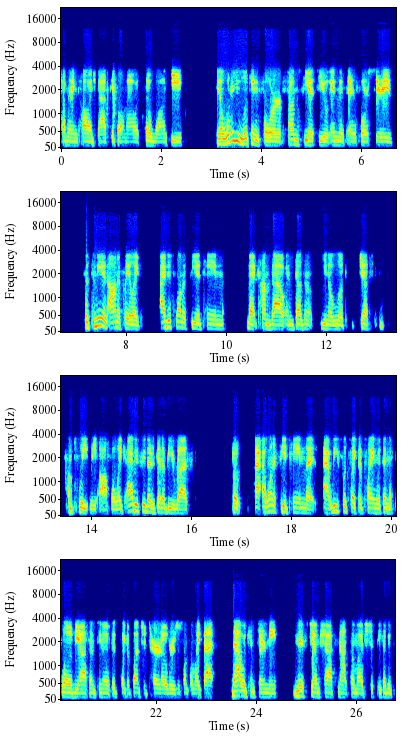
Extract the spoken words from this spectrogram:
covering college basketball now is so wonky. You know, what are you looking for from CSU in this Air Force series? Because to me, it honestly, like, I just want to see a team that comes out and doesn't, you know, look just completely awful. Like obviously there's going to be rust, but I, I want to see a team that at least looks like they're playing within the flow of the offense. You know, if it's like a bunch of turnovers or something like that, that would concern me. Missed jump shots, not so much, just because it's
